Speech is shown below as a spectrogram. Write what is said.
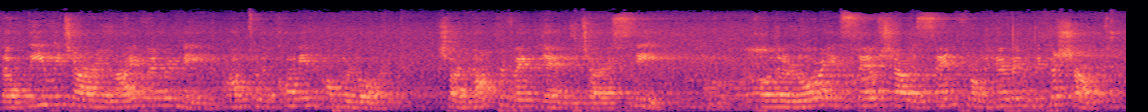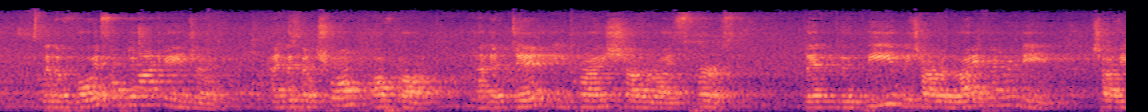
that we which are alive and remain unto the coming of the Lord shall not prevent them which are asleep. For the Lord himself shall descend from heaven with a shout, with the voice of the archangel, and with the trump of God, and the dead in Christ shall rise first. Then the we which are alive and remain shall be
